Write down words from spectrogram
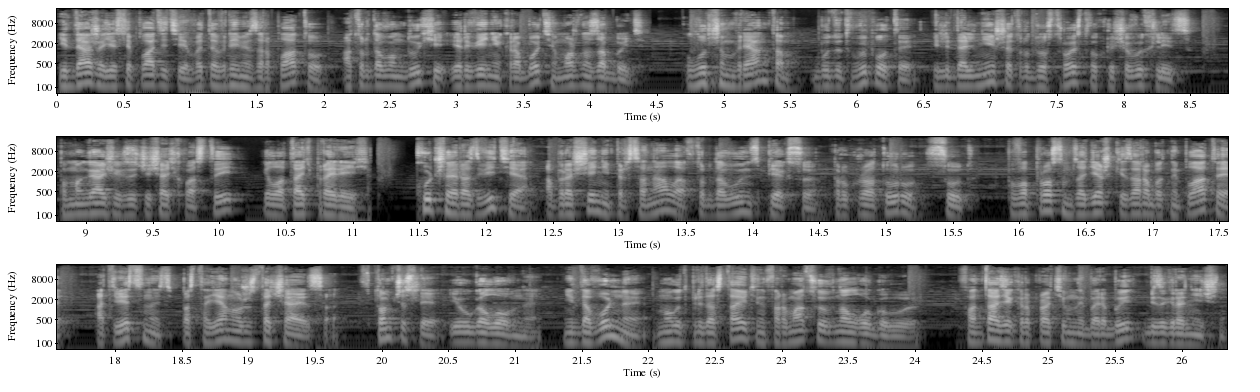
И даже если платите в это время зарплату, о трудовом духе и рвении к работе можно забыть. Лучшим вариантом будут выплаты или дальнейшее трудоустройство ключевых лиц, помогающих зачищать хвосты и латать прорехи. Худшее развитие – обращение персонала в трудовую инспекцию, прокуратуру, суд. По вопросам задержки заработной платы ответственность постоянно ужесточается, в том числе и уголовная. Недовольные могут предоставить информацию в налоговую. Фантазия корпоративной борьбы безгранична.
